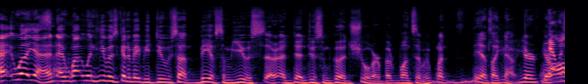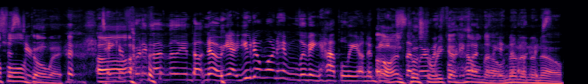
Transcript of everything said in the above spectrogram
Uh, well, yeah, and, and when he was going to maybe do some, be of some use, uh, do some good, sure. But once it, when, yeah, it's like no, you're you're awful. your- Go away. Take Uh, your forty-five million dollars. No, yeah, you don't want him living happily on a beach Oh, in Costa Rica, hell no, no, no, no, no.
